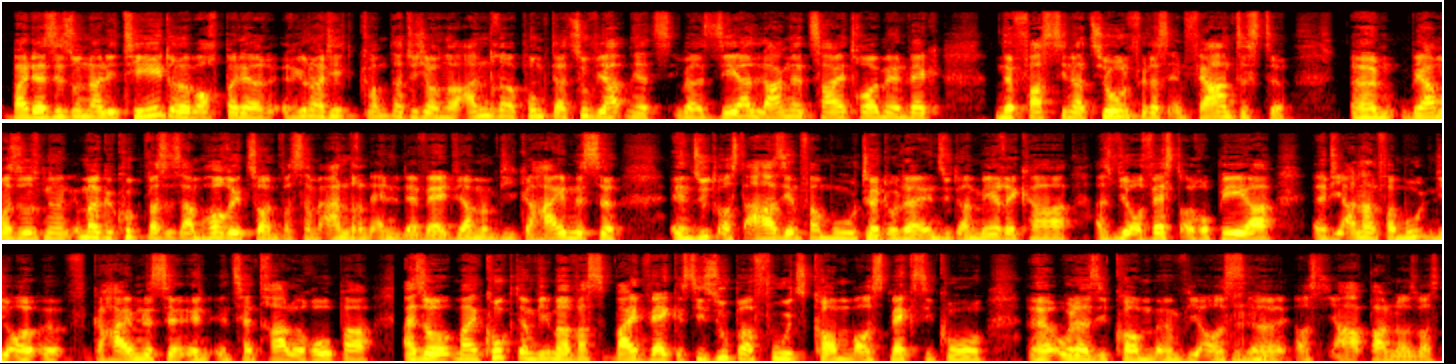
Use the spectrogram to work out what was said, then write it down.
Bei der Saisonalität oder auch bei der Regionalität kommt natürlich auch noch ein anderer Punkt dazu. Wir hatten jetzt über sehr lange Zeiträume hinweg eine Faszination für das Entfernteste. Ähm, wir haben also immer geguckt, was ist am Horizont, was ist am anderen Ende der Welt. Wir haben die Geheimnisse in Südostasien vermutet oder in Südamerika, also wir auch Westeuropäer, äh, die anderen vermuten die äh, Geheimnisse in, in Zentraleuropa. Also man guckt irgendwie immer, was weit weg ist. Die Superfoods kommen aus Mexiko äh, oder sie kommen irgendwie aus, mhm. äh, aus Japan oder sowas.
